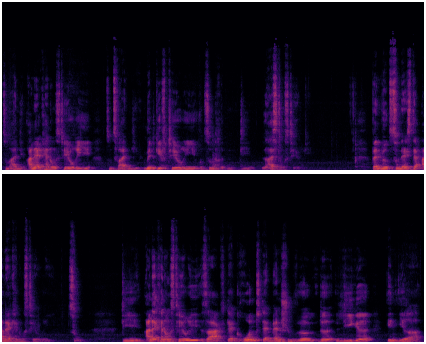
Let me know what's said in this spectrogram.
Zum einen die Anerkennungstheorie, zum zweiten die Mitgifttheorie und zum dritten die Leistungstheorie. Wenden wir uns zunächst der Anerkennungstheorie zu. Die Anerkennungstheorie sagt, der Grund der Menschenwürde liege in ihrer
